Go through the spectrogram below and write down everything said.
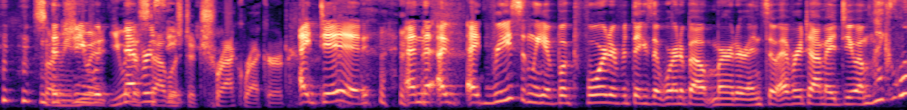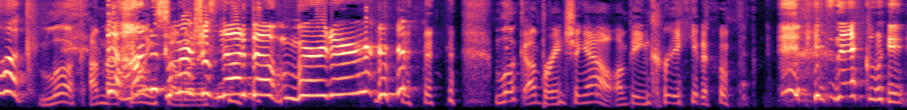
So I mean, you had, would you had never see. established a track record. I did, and th- I I recently have booked four different things that weren't about murder, and so every time I do, I'm like, "Look, Look, I'm not killing Honda commercial's not about murder." Look, I'm branching out. I'm being creative. exactly.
